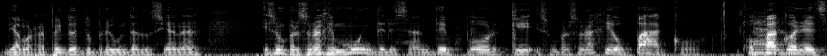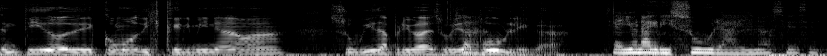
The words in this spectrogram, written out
digamos, respecto a tu pregunta, Luciana, es un personaje muy interesante porque es un personaje opaco. Claro. Opaco en el sentido de cómo discriminaba su vida privada de su vida Claro. pública. Sí, hay una grisura ahí, ¿no? Sí, sí.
